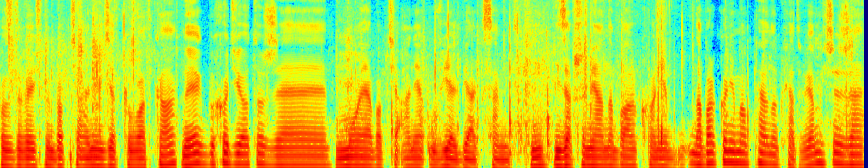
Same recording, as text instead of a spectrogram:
pozdrawialiśmy babcia Anię i dziadka Władka. No jakby chodzi o to, że moja babcia Ania uwielbia aksamitki i zawsze miała na balkonie, na balkonie mam pełno kwiatów. Ja myślę, że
